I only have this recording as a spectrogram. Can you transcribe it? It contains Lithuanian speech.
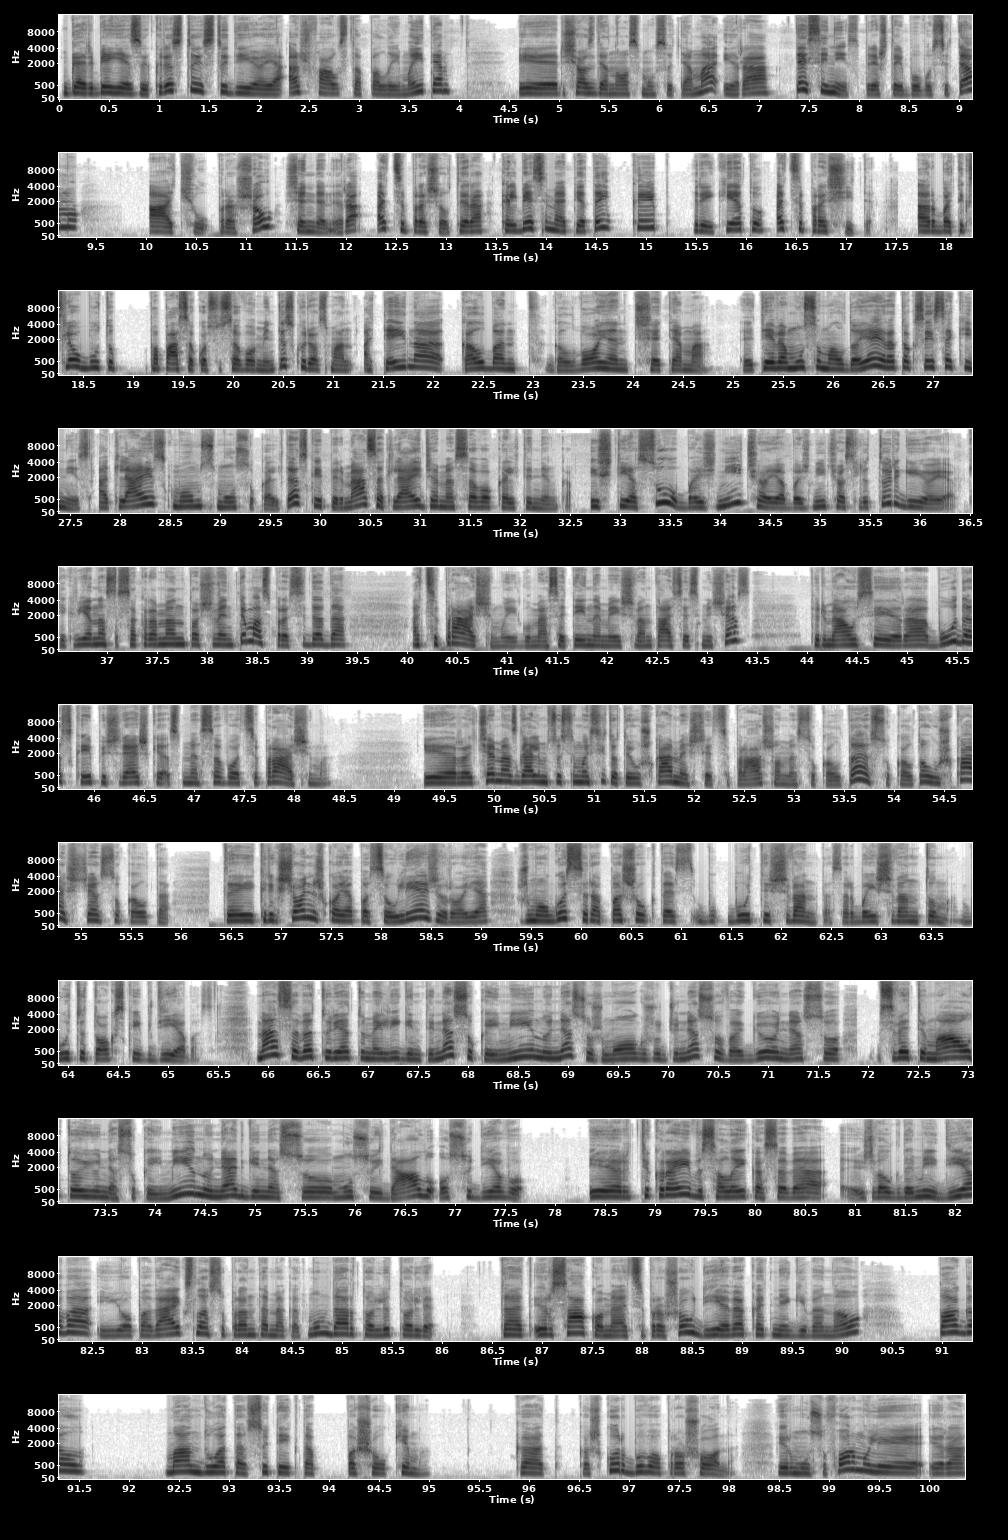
Garbė Jėzui Kristui studijoje aš Fausta Palaimaitė ir šios dienos mūsų tema yra tesinys prieš tai buvusių temų. Ačiū, prašau, šiandien yra atsiprašau. Tai yra, kalbėsime apie tai, kaip reikėtų atsiprašyti. Arba tiksliau būtų papasakosiu savo mintis, kurios man ateina, kalbant, galvojant šią temą. Tėve mūsų maldoje yra toksai sakinys - atleisk mums mūsų kaltes, kaip ir mes atleidžiame savo kaltininką. Iš tiesų, bažnyčioje, bažnyčios liturgijoje, kiekvienas sakramento šventimas prasideda atsiprašymu. Jeigu mes ateiname į šventasias mišes, pirmiausia yra būdas, kaip išreiškėme savo atsiprašymą. Ir čia mes galim susimastyti, tai už ką mes čia atsiprašome, sukalta, sukalta, už ką aš čia sukalta. Tai krikščioniškoje pasaulyje žiūroje žmogus yra pašauktas būti šventas arba į šventumą, būti toks kaip Dievas. Mes save turėtume lyginti ne su kaimynu, ne su žmogžudžiu, ne su vagiu, ne su svetimautoju, ne su kaimynu, netgi ne su mūsų idealu, o su Dievu. Ir tikrai visą laiką save žvelgdami į Dievą, į jo paveikslą, suprantame, kad mums dar toli toli. Tad ir sakome, atsiprašau Dievę, kad negyvenau pagal man duotą suteiktą pašaukimą, kad kažkur buvo pro šoną. Ir mūsų formulėje yra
